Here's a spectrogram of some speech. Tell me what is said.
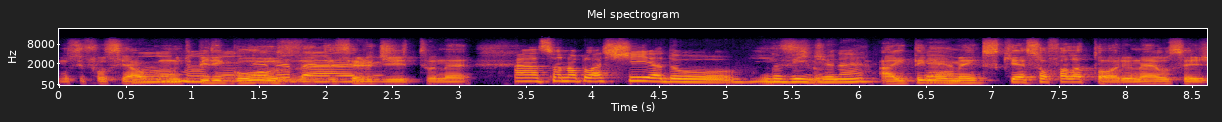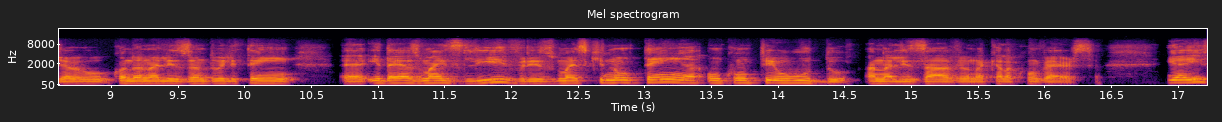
como se fosse algo uhum, muito perigoso é de ser dito, né? A sonoplastia do, do vídeo, né? Aí tem é. momentos que é só falatório, né? Ou seja, quando analisando ele tem é, ideias mais livres, mas que não tenha um conteúdo analisável naquela conversa. E aí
